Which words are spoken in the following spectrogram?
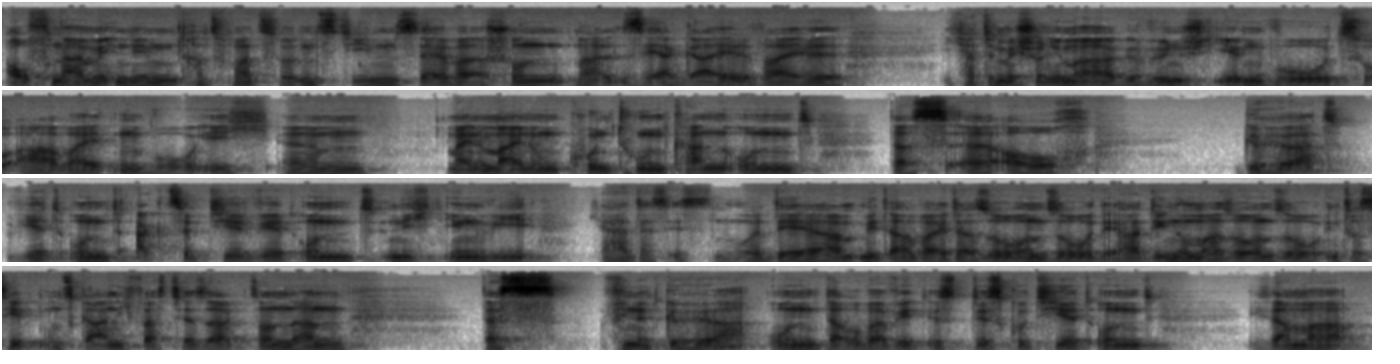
Aufnahme in dem Transformationsteam selber schon mal sehr geil, weil ich hatte mir schon immer gewünscht, irgendwo zu arbeiten, wo ich ähm, meine Meinung kundtun kann und das äh, auch gehört wird und akzeptiert wird und nicht irgendwie, ja, das ist nur der Mitarbeiter so und so, der hat die Nummer so und so, interessiert uns gar nicht, was der sagt, sondern das findet Gehör und darüber wird es diskutiert und ich sag mal,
